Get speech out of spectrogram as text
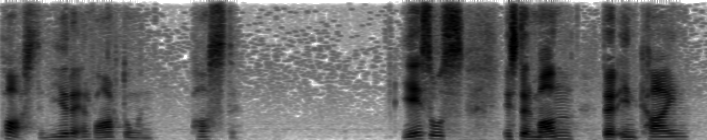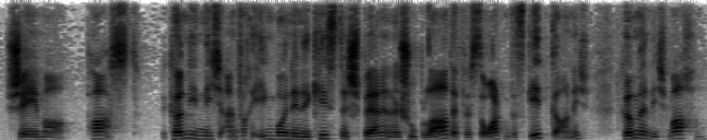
passt, in ihre Erwartungen passte. Jesus ist der Mann, der in kein Schema passt. Wir können ihn nicht einfach irgendwo in eine Kiste sperren, in eine Schublade versorgen, das geht gar nicht, können wir nicht machen.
